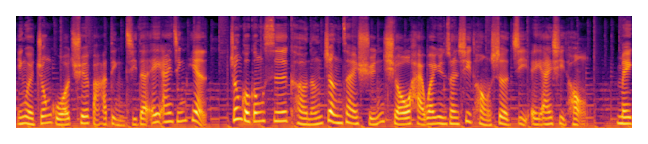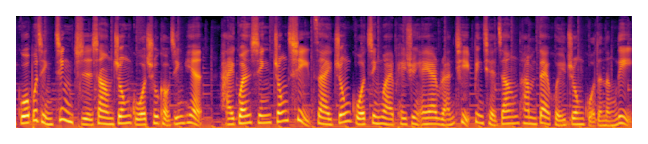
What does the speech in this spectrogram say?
因为中国缺乏顶级的 AI 晶片，中国公司可能正在寻求海外运算系统设计 AI 系统。美国不仅禁止向中国出口晶片，还关心中汽在中国境外培训 AI 软体，并且将他们带回中国的能力。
